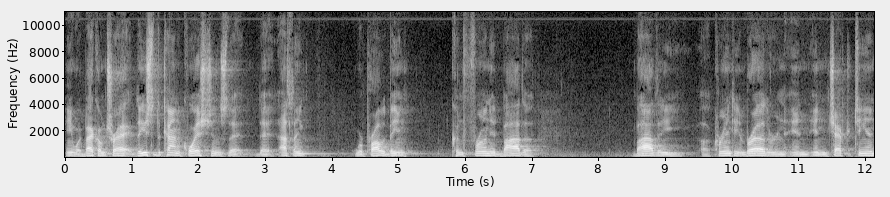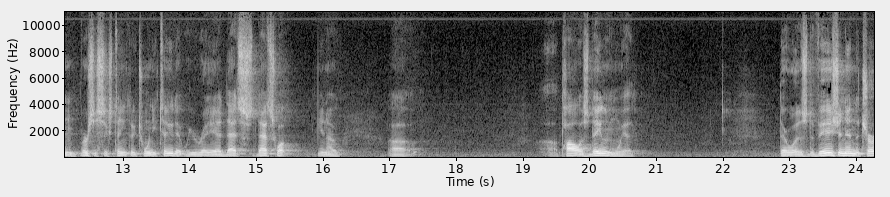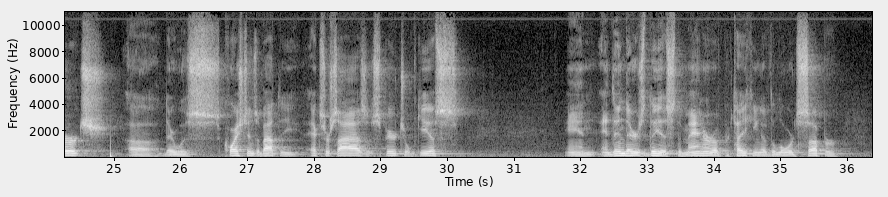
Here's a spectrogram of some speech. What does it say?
Anyway, back on track. These are the kind of questions that, that I think we're probably being confronted by the by the uh, Corinthian brethren in, in chapter 10, verses 16 through 22 that we read. That's, that's what, you know, uh, uh, Paul is dealing with. There was division in the church. Uh, there was questions about the exercise of spiritual gifts. And, and then there's this, the manner of partaking of the Lord's Supper.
